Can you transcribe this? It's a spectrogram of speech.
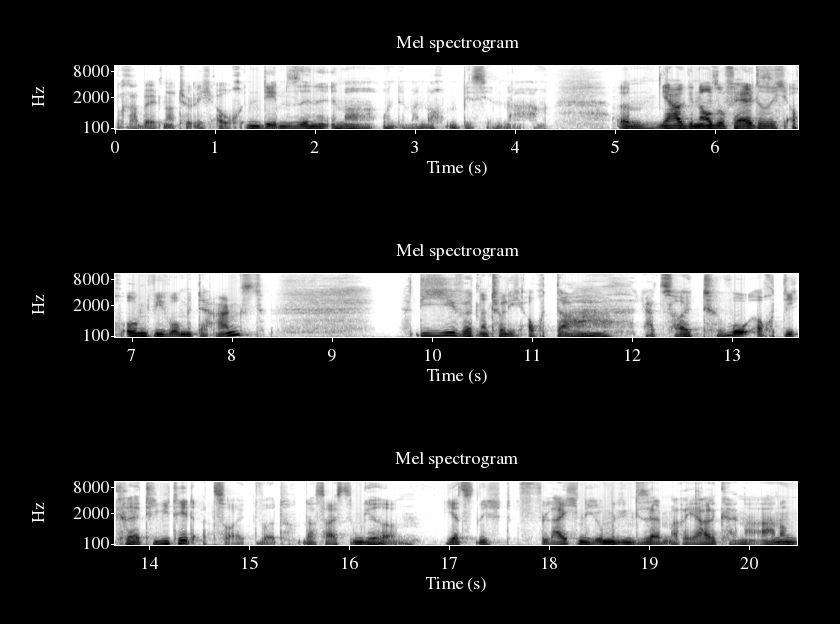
brabbelt natürlich auch in dem Sinne immer und immer noch ein bisschen nach. Ähm, ja, genauso verhält es sich auch irgendwie wo mit der Angst. Die wird natürlich auch da erzeugt, wo auch die Kreativität erzeugt wird. Das heißt im Gehirn. Jetzt nicht, vielleicht nicht unbedingt dieselben Areale, keine Ahnung.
